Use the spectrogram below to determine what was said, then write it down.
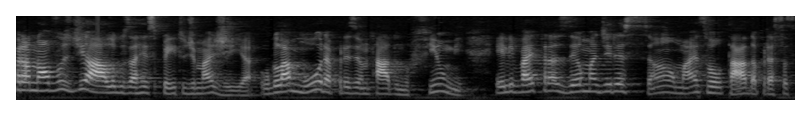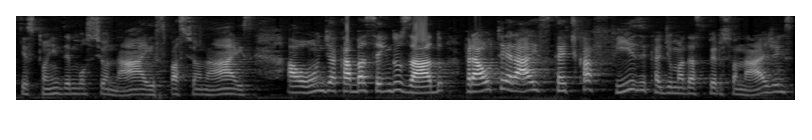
para novos diálogos a respeito de magia. O glamour apresentado no filme, ele vai trazer uma direção mais voltada para essas questões emocionais, passionais, aonde acaba sendo usado para alterar a estética física de uma das personagens,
